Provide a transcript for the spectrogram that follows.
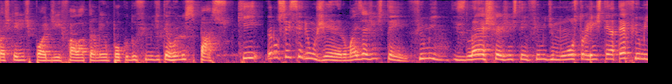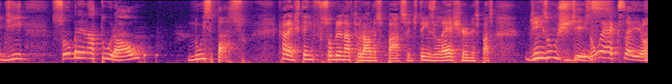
Eu acho que a gente pode falar também um pouco do filme de terror no espaço. Que eu não sei se seria um gênero, mas a gente tem filme slasher, a gente tem filme de monstro, a gente tem até filme de sobrenatural no espaço. Cara, a gente tem sobrenatural no espaço, a gente tem slasher no espaço. Jason X. Jason X aí, ó.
